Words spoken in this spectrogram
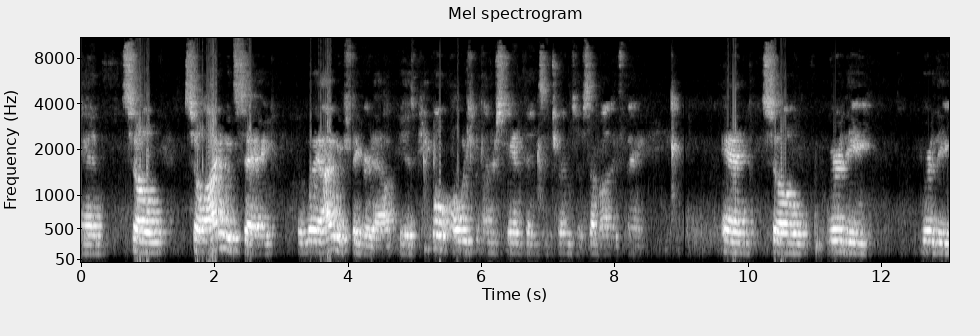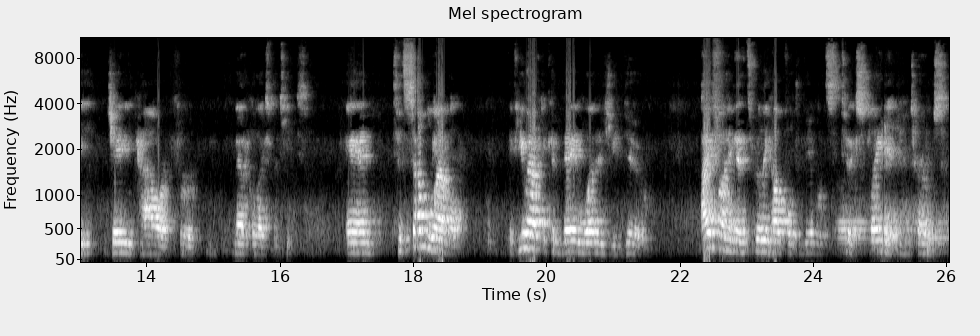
and so, so I would say, the way I would figure it out is people always understand things in terms of some other thing. And so we're the we're the JD Power for medical expertise. And to some level, if you have to convey what it is you do, I find that it's really helpful to be able to, to explain it in terms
